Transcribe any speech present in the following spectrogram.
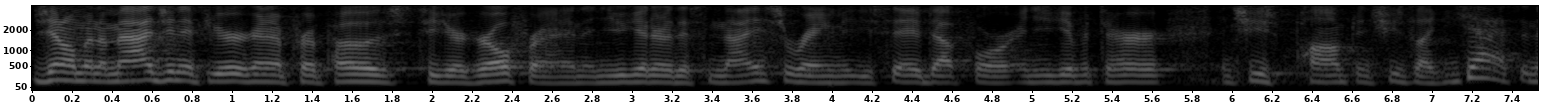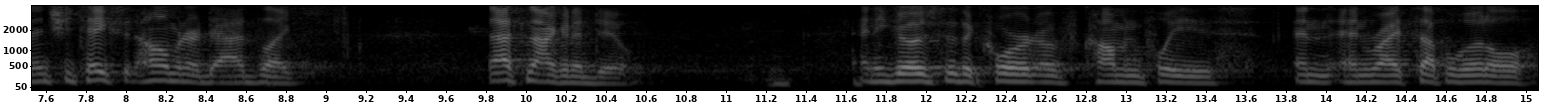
gentlemen, imagine if you're going to propose to your girlfriend and you get her this nice ring that you saved up for and you give it to her and she's pumped and she's like, yes. And then she takes it home and her dad's like, that's not going to do. And he goes to the court of common pleas and, and writes up a little,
